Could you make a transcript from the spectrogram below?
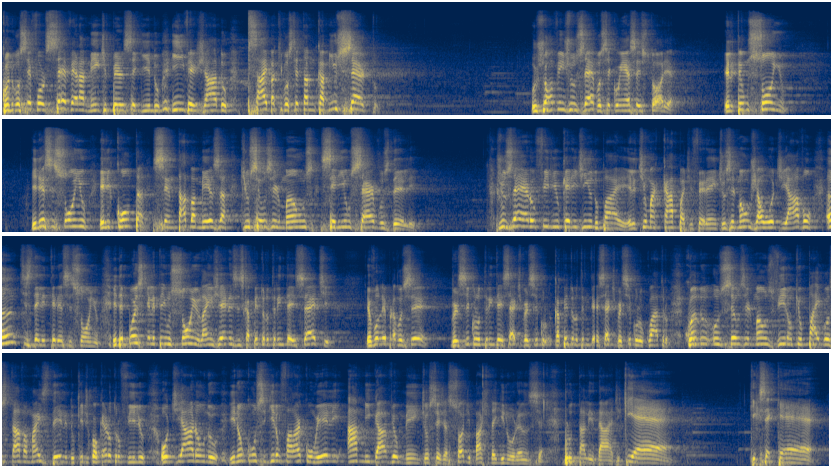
Quando você for severamente perseguido e invejado, saiba que você está no caminho certo. O jovem José, você conhece a história. Ele tem um sonho. E nesse sonho ele conta, sentado à mesa, que os seus irmãos seriam servos dele. José era o filho queridinho do pai, ele tinha uma capa diferente, os irmãos já o odiavam antes dele ter esse sonho, e depois que ele tem o um sonho, lá em Gênesis capítulo 37, eu vou ler para você, versículo 37, versículo, capítulo 37, versículo 4, quando os seus irmãos viram que o pai gostava mais dele do que de qualquer outro filho, odiaram-no e não conseguiram falar com ele amigavelmente, ou seja, só debaixo da ignorância, brutalidade, que é, o que, você quer?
